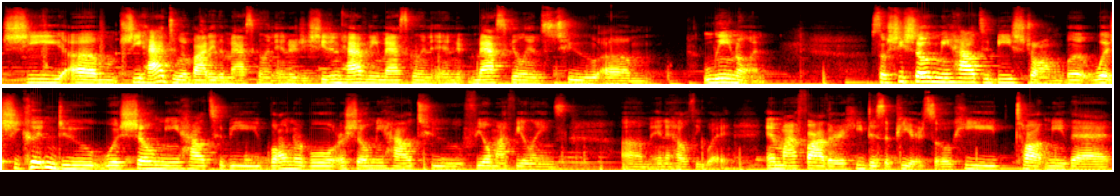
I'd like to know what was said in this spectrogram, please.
she um she had to embody the masculine energy. She didn't have any masculine masculines to um lean on. So she showed me how to be strong, but what she couldn't do was show me how to be vulnerable or show me how to feel my feelings um, in a healthy way. And my father, he disappeared. So he taught me that,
